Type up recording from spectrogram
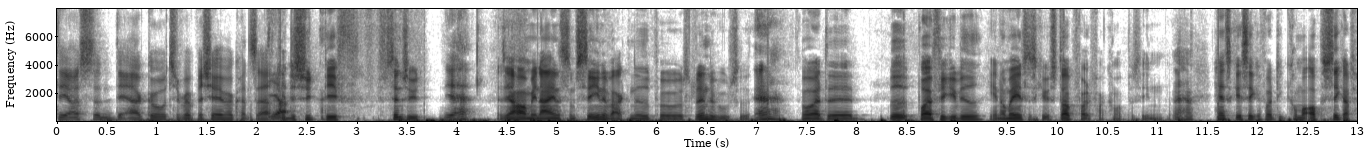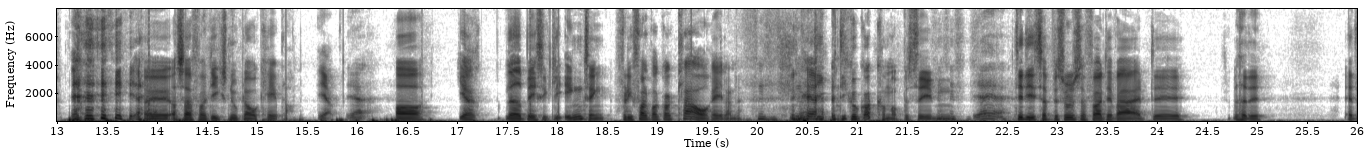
det er også sådan, det er at gå til Rapper Shaver-koncert. Ja. Ja. Det er sygt, det er f- sindssygt. Ja. Altså, jeg har jo min egen som scenevagt nede på studenterhuset, Ja. hvor, at, øh, ved, hvor jeg fik at vide, ja, normalt så skal vi stoppe folk fra at komme op på scenen. Ja. Her skal jeg sikre for, at de kommer op sikkert, ja. øh, og så for, at de ikke snubler over kabler. ja. Ja. Og jeg lavede basically ingenting, fordi folk var godt klar over reglerne. de, de kunne godt komme op på scenen. Ja, ja. Det de så besluttede sig for, det var, at, øh, hvad hedder det, at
